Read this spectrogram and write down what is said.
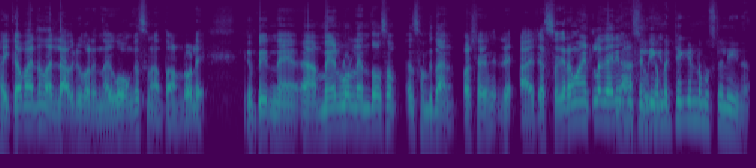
ഹൈക്കമാൻഡ് എന്നല്ല അവർ പറയുന്നത് കോൺഗ്രസിനകത്താണല്ലോ അല്ലേ? പിന്നെ മേളിലുള്ള എന്തോ സംവിധാനം. പക്ഷേ രസകരമായിട്ടുള്ള കാര്യം മുസ്ലിം കമ്മിറ്റിയൊക്കെ ഉണ്ട് മുസ്ലിം ലീഗ്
